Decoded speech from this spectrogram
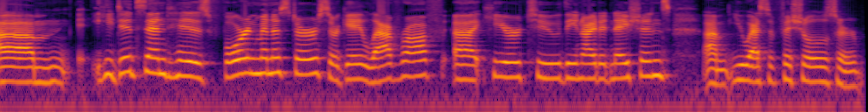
Um, he did send his foreign minister, Sergei Lavrov, uh, here to the United Nations. Um, U.S. officials are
